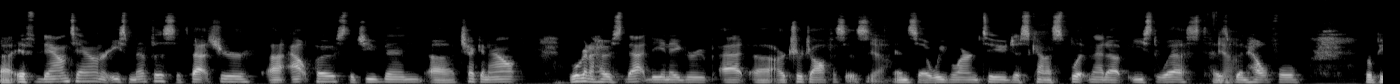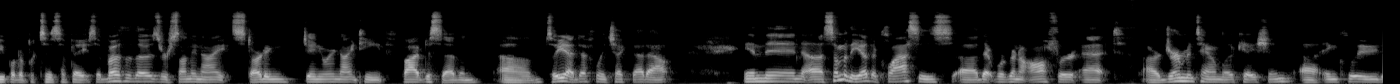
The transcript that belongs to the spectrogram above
Uh, if downtown or East Memphis, if that's your uh, outpost that you've been uh, checking out, we're going to host that DNA group at uh, our church offices. Yeah. And so we've learned to just kind of splitting that up east west has Yeah. been helpful for people to participate. So both of those are Sunday nights starting January 19th, 5 to 7. Um, so yeah, definitely check that out. And then uh, some of the other classes uh, that we're going to offer at our Germantown location uh, include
